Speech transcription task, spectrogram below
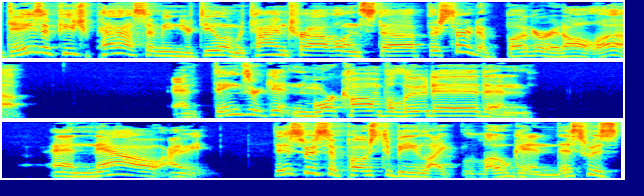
Days of Future Past, I mean, you're dealing with time travel and stuff. They're starting to bugger it all up, and things are getting more convoluted. And and now, I mean, this was supposed to be like Logan. This was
